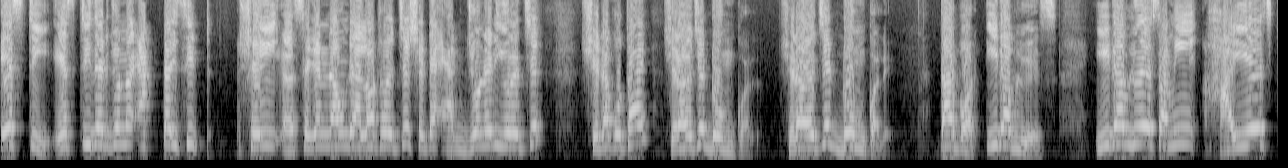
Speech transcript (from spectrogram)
এসটি এসটিদের জন্য একটাই সিট সেই সেকেন্ড রাউন্ডে অ্যালট হয়েছে, সেটা একজনেরই হয়েছে। সেটা কোথায়? সেটা হয়েছে ডোমকল। সেটা হয়েছে ডোমকলে। তারপর ইডাব্লিউএস ইডাব্লিউএস আমি হাইয়েস্ট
